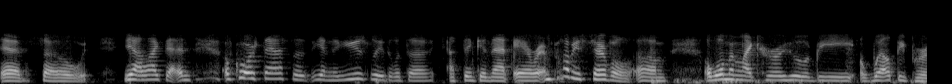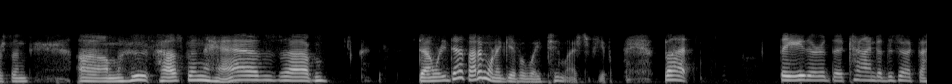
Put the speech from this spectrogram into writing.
and so yeah, I like that. And of course, that's the you know usually with the I think in that era, and probably several, um, a woman like her who would be a wealthy person, um, whose husband has um, done what he does. I don't want to give away too much to people, but they either the kind of there's like the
